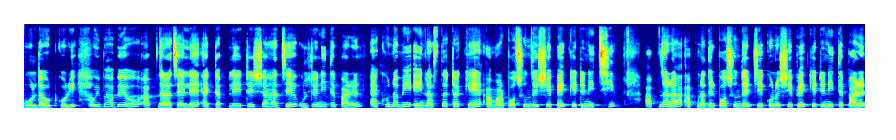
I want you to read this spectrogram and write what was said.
মোল্ড আউট করি, ওইভাবেও আপনারা চাইলে একটা প্লেটের সাহায্যে উল্টে নিতে পারেন। এখন আমি এই নাস্তাটাকে আমার পছন্দের শেপে কেটে নিচ্ছি। আপনারা আপনাদের পছন্দের যে কোনো শেপে কেটে নিতে পারেন।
